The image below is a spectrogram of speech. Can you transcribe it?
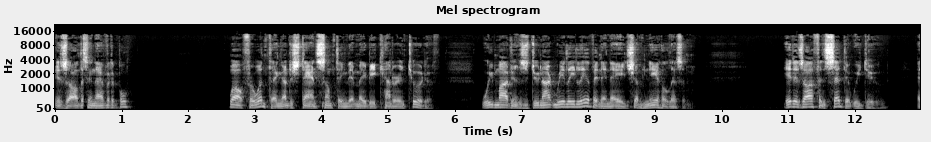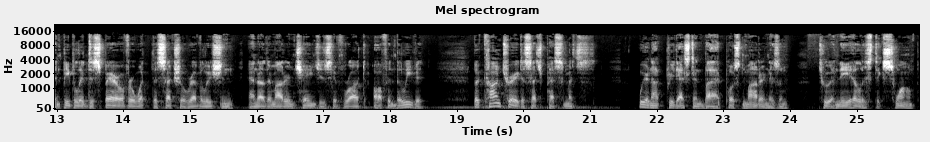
Is all this inevitable? Well, for one thing, understand something that may be counterintuitive. We moderns do not really live in an age of nihilism. It is often said that we do, and people in despair over what the sexual revolution and other modern changes have wrought often believe it. But contrary to such pessimists, we are not predestined by postmodernism to a nihilistic swamp,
